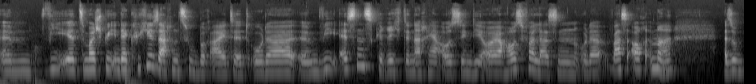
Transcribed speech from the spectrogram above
ähm, wie ihr zum Beispiel in der Küche Sachen zubereitet oder ähm, wie Essensgerichte nachher aussehen, die euer Haus verlassen oder was auch immer. Also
